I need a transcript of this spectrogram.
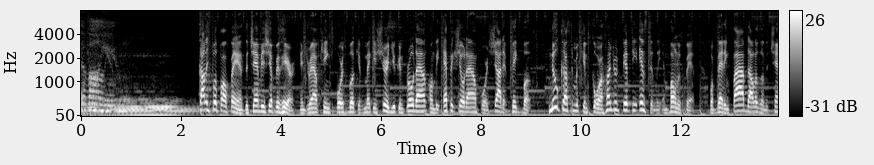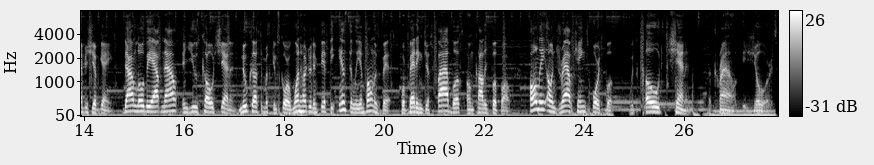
The volume. College football fans, the championship is here, and DraftKings Sportsbook is making sure you can throw down on the epic showdown for a shot at big bucks. New customers can score 150 instantly in bonus bets for betting $5 on the championship game. Download the app now and use code Shannon. New customers can score 150 instantly in bonus bets for betting just 5 bucks on college football. Only on DraftKings Sportsbook with code Shannon. The crown is yours.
